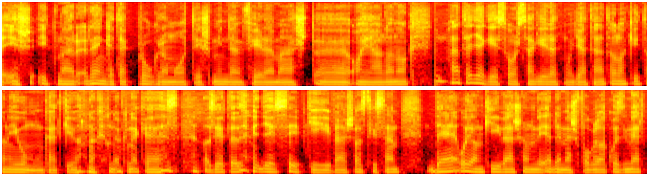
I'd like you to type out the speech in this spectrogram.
és itt már rengeteg programot és mindenféle mást ajánlanak. Hát egy egész ország életmódját átalakítani, jó munkát kívánnak önöknek ehhez. Azért ez egy, egy szép kihívás, azt hiszem, de olyan kihívás, amivel érdemes foglalkozni, mert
